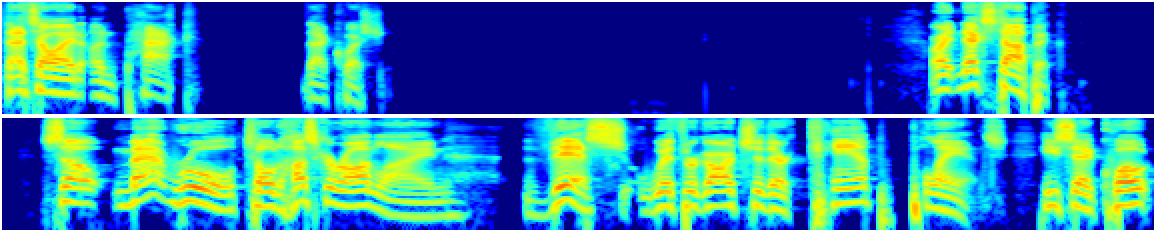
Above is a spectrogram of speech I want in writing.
That's how I'd unpack that question. All right, next topic. So Matt Rhule told Husker Online this with regard to their camp plans. He said, quote,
